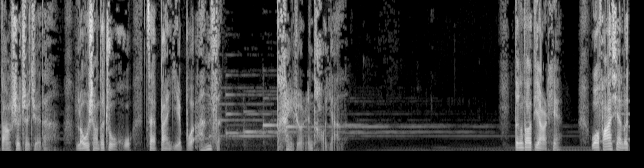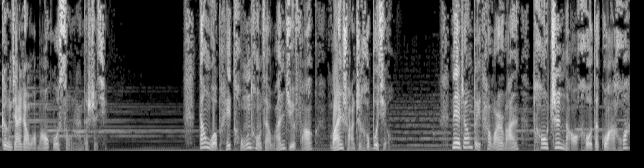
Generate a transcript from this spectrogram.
当时只觉得楼上的住户在半夜不安分，太惹人讨厌了。等到第二天，我发现了更加让我毛骨悚然的事情。当我陪彤彤在玩具房玩耍之后不久，那张被他玩完抛之脑后的挂画，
